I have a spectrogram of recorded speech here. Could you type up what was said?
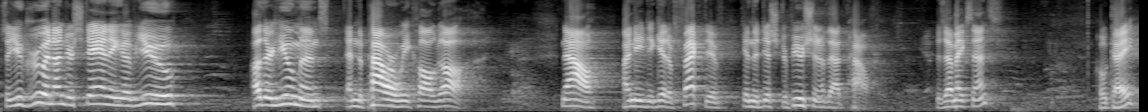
So you grew an understanding of you, other humans, and the power we call God. Now, I need to get effective in the distribution of that power. Does that make sense? Okay.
